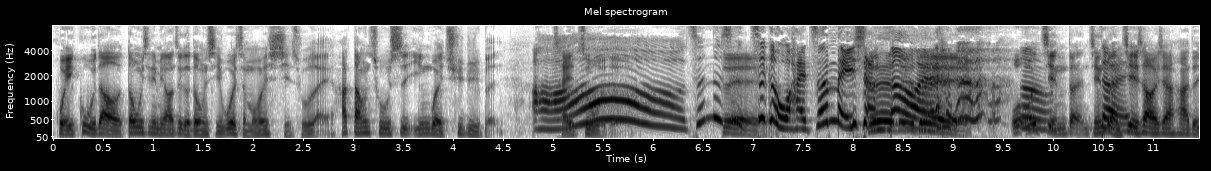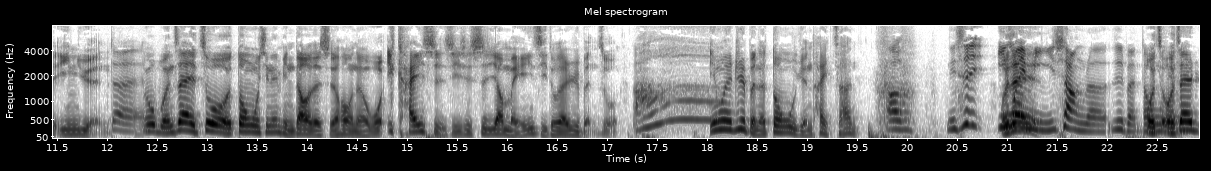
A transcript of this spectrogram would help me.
回顾到动物新天频道这个东西为什么会写出来，他当初是因为去日本。才做的哦，真的是这个我还真没想到哎。我我简短简短介绍一下他的因缘。对，因为我们在做动物新天频道的时候呢，我一开始其实是要每一集都在日本做啊，因为日本的动物园太赞哦。你是因为迷上了日本动物园？我我在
